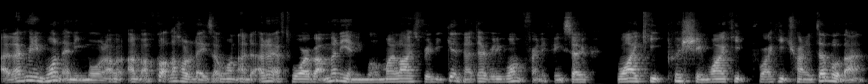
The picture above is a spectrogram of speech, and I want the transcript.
I, don't really want anymore i have got the holidays I want. I don't have to worry about money anymore. My life's really good, and I don't really want for anything. So why keep pushing? Why keep why keep trying to double that?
